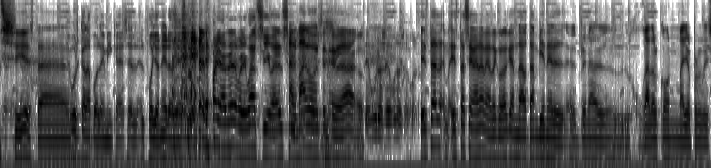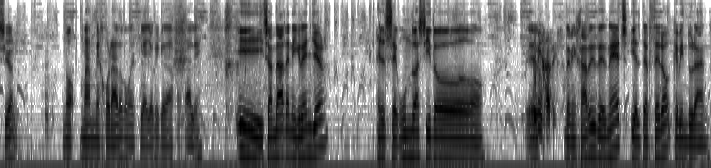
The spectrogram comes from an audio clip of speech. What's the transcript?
Sí, está... Busca la polémica, es el, el follonero de... El follonero, pero igual sí, va el salvados NBA. Seguro, seguro, seguro. Esta, esta semana me recuerdo que han dado también el, el premio al jugador con mayor progresión. No, más mejorado, como decía yo, que quedaba fatal, ¿eh? Y se han dado a Danny Granger. El segundo ha sido. eh, Devin Harris. Devin Harris de Nets. Y el tercero, Kevin Durant.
